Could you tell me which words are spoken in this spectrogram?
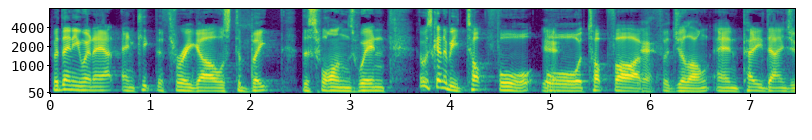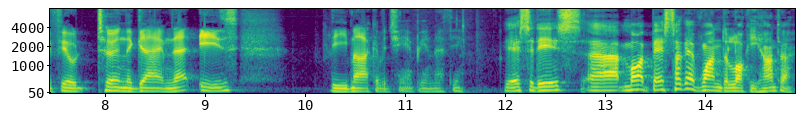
but then he went out and kicked the three goals to beat the Swans when it was going to be top four Yeah. or top five Yeah. for Geelong, and Paddy Dangerfield turned the game. That is the mark of a champion, Matthew. Yes, it is. Uh, my best, I gave one to Lachie Hunter.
